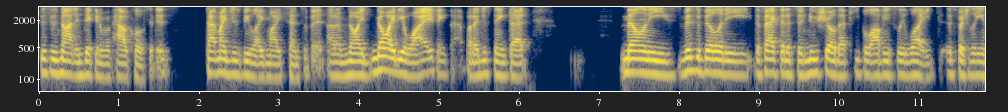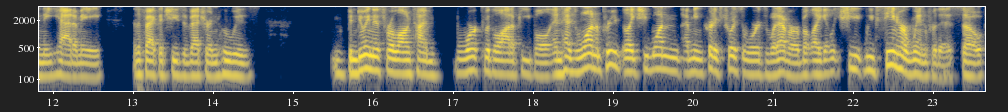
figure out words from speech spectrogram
this is not indicative of how close it is. That might just be like my sense of it. I have no no idea why I think that, but I just think that Melanie's visibility, the fact that it's a new show that people obviously liked, especially in the Academy, and the fact that she's a veteran who has been doing this for a long time, worked with a lot of people, and has won pre like she won. I mean, Critics' Choice Awards, whatever. But like at least she, we've seen her win for this. So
